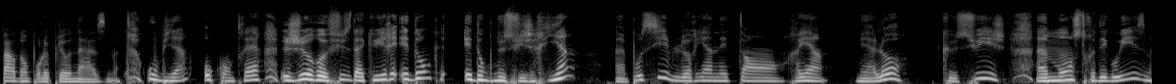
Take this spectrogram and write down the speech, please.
pardon pour le pléonasme. Ou bien, au contraire, je refuse d'accueillir et donc, et donc ne suis-je rien? Impossible, le rien n'étant rien. Mais alors que suis-je? Un monstre d'égoïsme,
